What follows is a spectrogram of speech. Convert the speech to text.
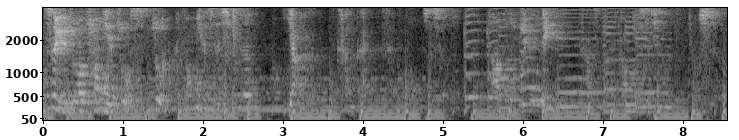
至于说创业做事做哪一方面的事情呢？一样的，看看你的财帛宫是什么，然后你就决定它是哪一方面事情就是。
